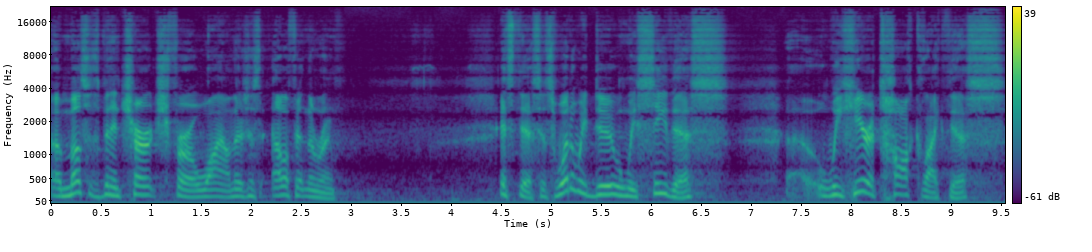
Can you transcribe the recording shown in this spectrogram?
Uh, most of us been in church for a while, and there's this elephant in the room. It's this. It's what do we do when we see this we hear a talk like this,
